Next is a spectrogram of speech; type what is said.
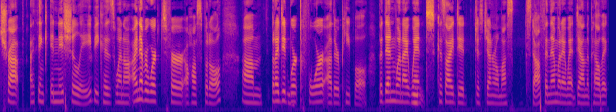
trap i think initially because when i, I never worked for a hospital um, but i did work for other people but then when i mm. went because i did just general musk stuff. And then when I went down the pelvic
